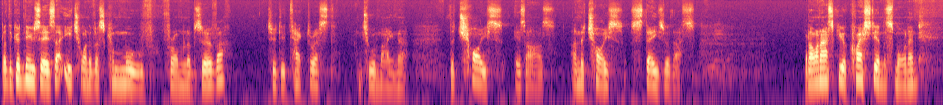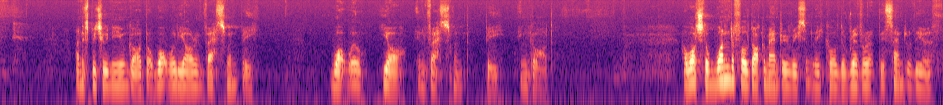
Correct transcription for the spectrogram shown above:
But the good news is that each one of us can move from an observer to a detectorist and to a miner. The choice is ours, and the choice stays with us. But I want to ask you a question this morning, and it's between you and God. But what will your investment be? What will your investment be in God? I watched a wonderful documentary recently called The River at the Center of the Earth.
